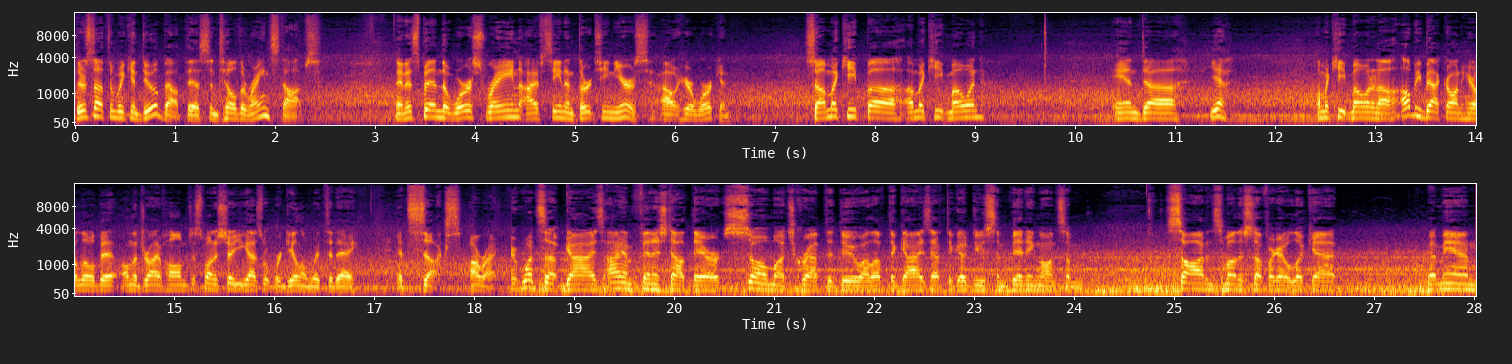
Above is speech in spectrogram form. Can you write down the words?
there's nothing we can do about this until the rain stops. And it's been the worst rain I've seen in 13 years out here working. So I'm gonna keep, uh, I'm gonna keep mowing. And uh, yeah, I'm gonna keep mowing and I'll, I'll be back on here a little bit on the drive home. Just wanna show you guys what we're dealing with today. It sucks. All right. What's up guys? I am finished out there. So much crap to do. I left the guys have to go do some bidding on some sod and some other stuff I gotta look at. But man,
